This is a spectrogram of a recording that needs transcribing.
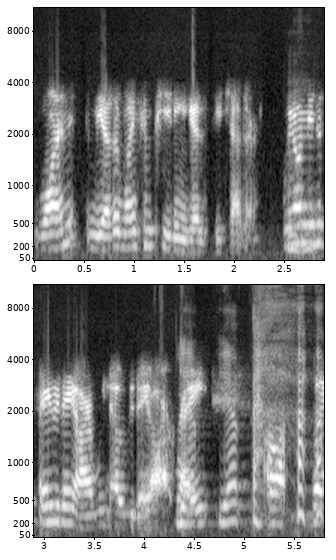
One and the other one competing against each other. We don't need to say who they are. We know who they are, right? Yep. yep. I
